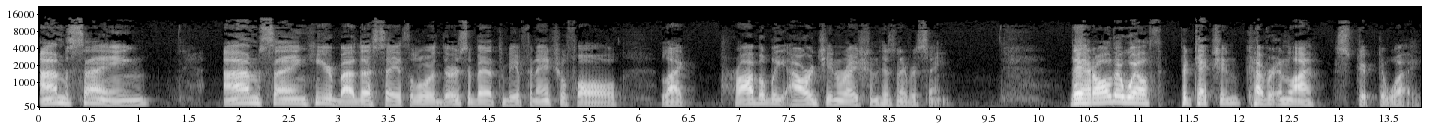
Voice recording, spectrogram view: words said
I'm saying, I'm saying here by thus saith the Lord, there's about to be a financial fall like probably our generation has never seen. They had all their wealth, protection, cover, and life stripped away.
